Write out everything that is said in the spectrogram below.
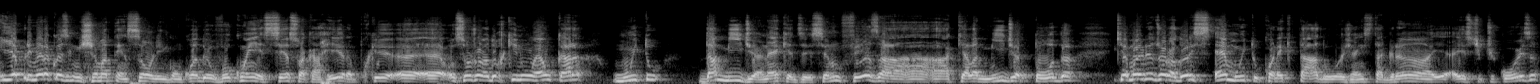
e a primeira coisa que me chama a atenção, Lincoln, quando eu vou conhecer sua carreira, porque é, é, você é um jogador que não é um cara muito da mídia, né? Quer dizer, você não fez a, a, aquela mídia toda que a maioria dos jogadores é muito conectado hoje a Instagram, a, esse tipo de coisa.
